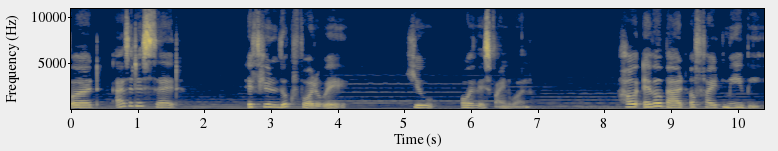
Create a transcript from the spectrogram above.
But as it is said, if you look far away, you always find one. However bad a fight may be,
